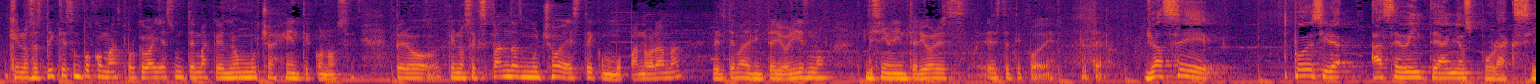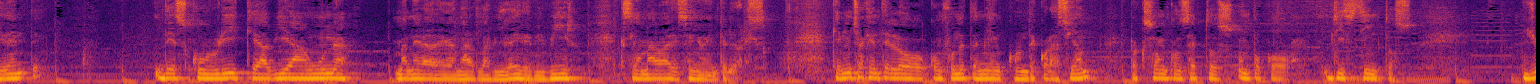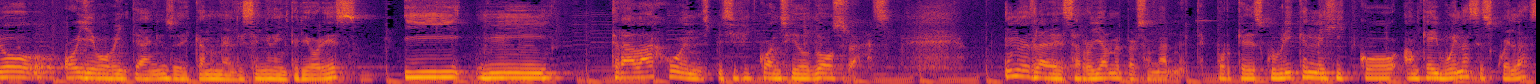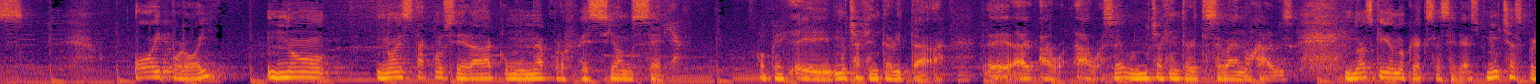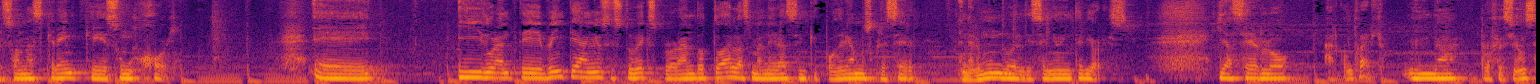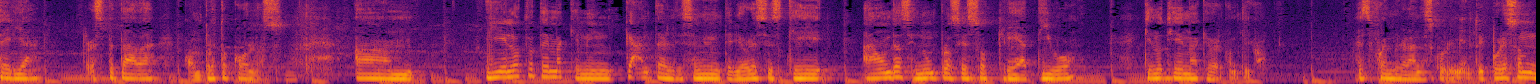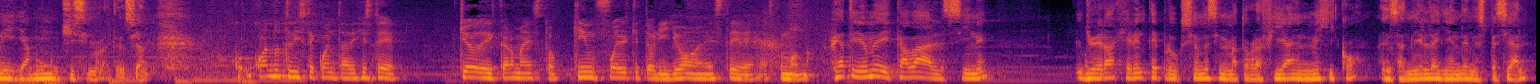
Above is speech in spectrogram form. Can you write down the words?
que nos expliques un poco más, porque vaya, es un tema que no mucha gente conoce, pero que nos expandas mucho este como panorama del tema del interiorismo, diseño de interiores, este tipo de, de tema. Yo hace, puedo decir, hace 20 años por accidente, descubrí que había una manera de ganar la vida y de vivir que se llamaba diseño de interiores, que mucha gente lo confunde también con decoración, porque son conceptos un poco distintos. Yo hoy llevo 20 años dedicándome al diseño de interiores y mi trabajo en específico han sido dos ramas. Uno es la de desarrollarme personalmente, porque descubrí que en México, aunque hay buenas escuelas, hoy por hoy no, no está considerada como una profesión seria. Okay. Eh, mucha gente ahorita, eh, aguas, eh, mucha gente ahorita se va a enojar. No es que yo no crea que sea seria, es muchas personas creen que es un hobby. y durante 20 años estuve explorando todas las maneras en que podríamos crecer en el mundo del diseño de interiores y hacerlo al contrario, una profesión seria, respetada, con protocolos. Y el otro tema que me encanta del diseño de interiores es que ahondas en un proceso creativo que no tiene nada que ver contigo. Ese fue mi gran descubrimiento y por eso me llamó muchísimo la atención. ¿Cuándo te diste cuenta? Dijiste, quiero dedicarme a esto. ¿Quién fue el que te orilló a este, a este mundo? Fíjate, yo me dedicaba al cine. Yo era gerente de producción de cinematografía en México, en San Miguel de Allende en especial.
